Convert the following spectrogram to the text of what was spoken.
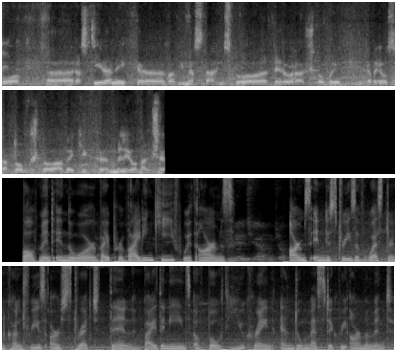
по расстрелянных во время сталинского террора, чтобы говорилось о том, что об этих миллионах жертв Involvement in the war by providing Kiev with arms. Arms industries of Western countries are stretched thin by the needs of both Ukraine and domestic rearmament.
